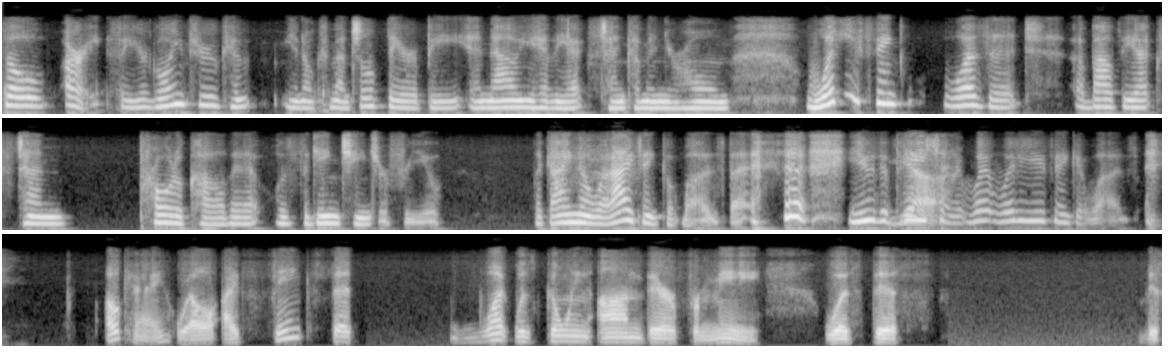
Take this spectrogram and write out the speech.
So, all right, so you're going through, you know, conventional therapy, and now you have the X10 come in your home. What do you think was it about the X10 protocol that was the game changer for you? Like I know what I think it was, but you, the patient, yeah. what what do you think it was? okay, well, I think that what was going on there for me was this this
